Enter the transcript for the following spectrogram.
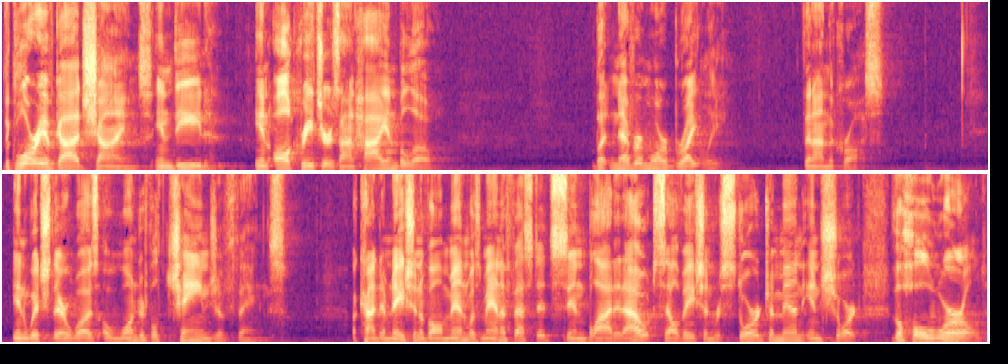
The glory of God shines, indeed, in all creatures on high and below, but never more brightly than on the cross, in which there was a wonderful change of things, A condemnation of all men was manifested, sin blotted out, salvation restored to men. In short, the whole world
